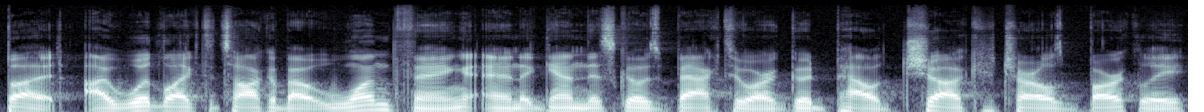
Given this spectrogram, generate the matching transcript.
but I would like to talk about one thing. And again, this goes back to our good pal Chuck, Charles Barkley.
